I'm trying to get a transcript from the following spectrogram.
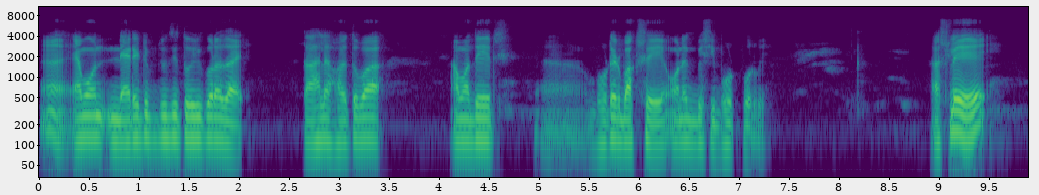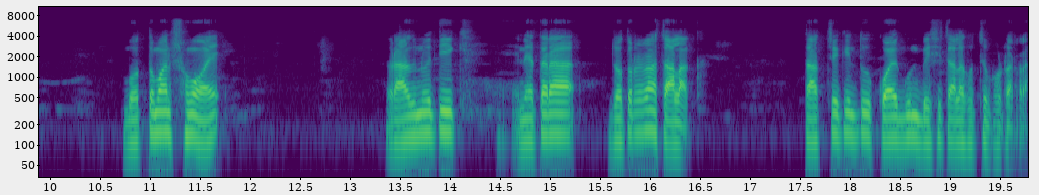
হ্যাঁ এমন ন্যারেটিভ যদি তৈরি করা যায়, তাহলে হয়তোবা আমাদের ভোটের বাক্সে অনেক বেশি ভোট পড়বে। আসলে বর্তমান সময় রাজনৈতিক নেতারা যতটা না চালাক, তার চেয়ে কিন্তু কয়েক গুণ বেশি চালাক হচ্ছে ভোটাররা।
